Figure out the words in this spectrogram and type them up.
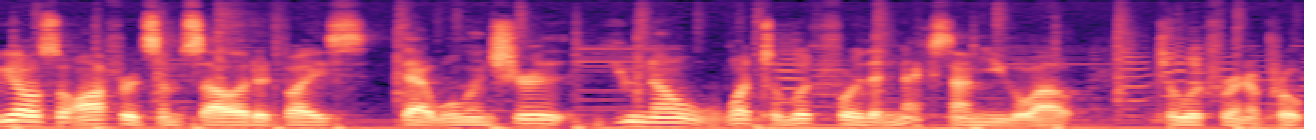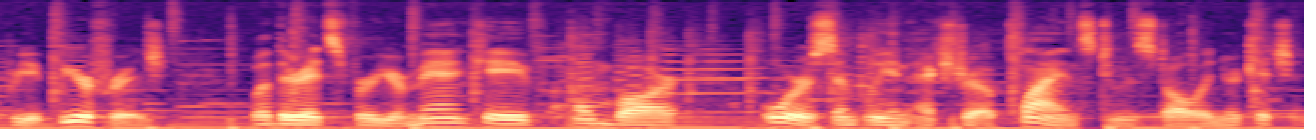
we also offered some solid advice that will ensure you know what to look for the next time you go out to look for an appropriate beer fridge, whether it's for your man cave, home bar, or simply an extra appliance to install in your kitchen.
